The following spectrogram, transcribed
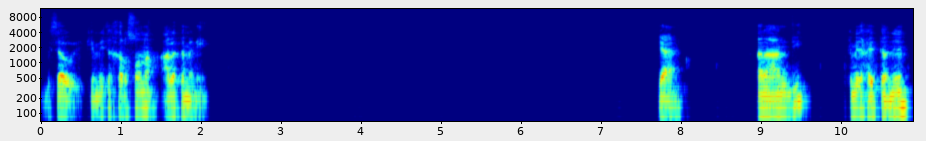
بيساوي كمية الخرسانة على 80 يعني أنا عندي كمية الحديد 80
